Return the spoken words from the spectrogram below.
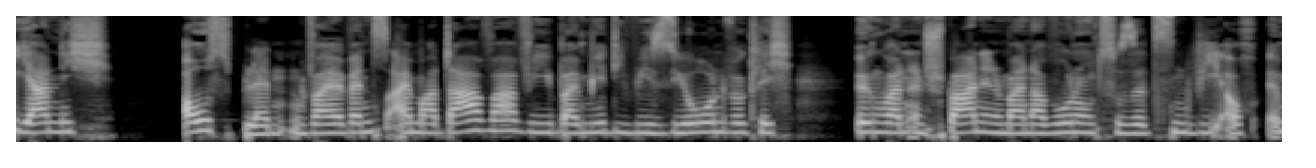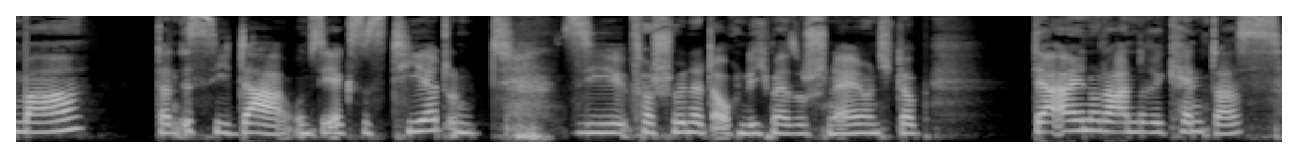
ja nicht ausblenden, weil wenn es einmal da war, wie bei mir die Vision, wirklich irgendwann in Spanien in meiner Wohnung zu sitzen, wie auch immer, dann ist sie da und sie existiert und sie verschwindet auch nicht mehr so schnell. Und ich glaube, der ein oder andere kennt das,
